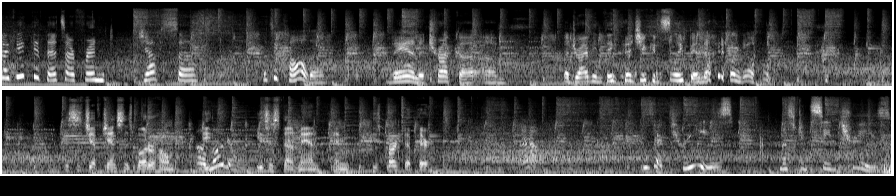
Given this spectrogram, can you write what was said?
I think that that's our friend Jeff's, uh, what's it called? A van, a truck, a, um, a driving thing that you can sleep in. I don't know. This is Jeff Jensen's motorhome. Oh, motorhome. He's a stunt man, and he's parked up there. Wow. These are trees. Mustard seed trees.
